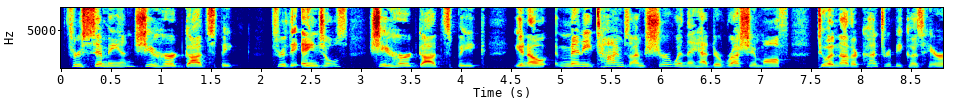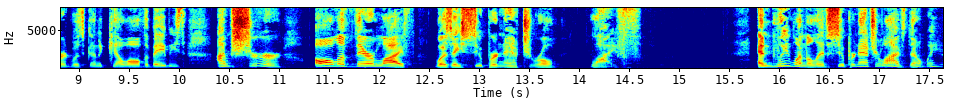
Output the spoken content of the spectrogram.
through Simeon. She heard God speak through the angels. She heard God speak, you know, many times, I'm sure, when they had to rush him off to another country because Herod was going to kill all the babies. I'm sure all of their life was a supernatural life. And we want to live supernatural lives, don't we?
